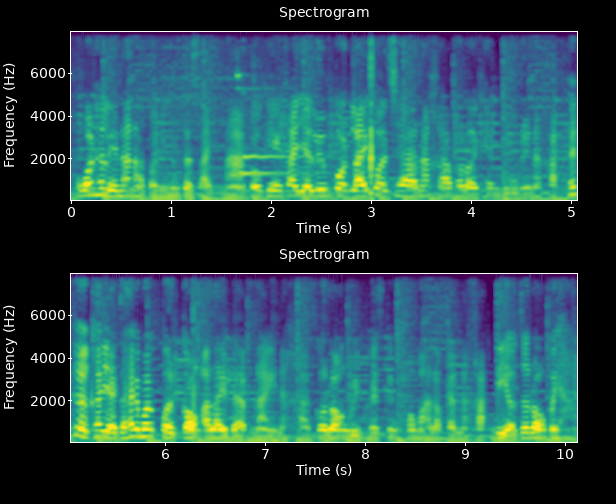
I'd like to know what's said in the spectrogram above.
เพราะว่าทะเลหน้าหนาวตอนนี้มันจะใสมาก โอเคค่ะ อย่าลืมกดไลค์ กดแชร์นะคะพลอยแคนดูด้วยนะคะ ถ้าเกิดใครอยากจะให้พลอยเปิดกล่องอะไรแบบไหนนะคะ ก็ลองรีเควสต์กันเข้ามาแล้วกันนะคะ เดี๋ยวจะลองไปหา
